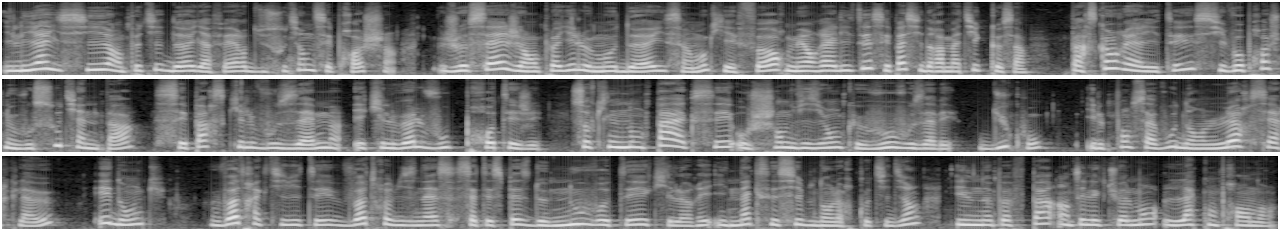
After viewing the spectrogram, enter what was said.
Il y a ici un petit deuil à faire du soutien de ses proches. Je sais, j'ai employé le mot deuil, c'est un mot qui est fort, mais en réalité, c'est pas si dramatique que ça. Parce qu'en réalité, si vos proches ne vous soutiennent pas, c'est parce qu'ils vous aiment et qu'ils veulent vous protéger. Sauf qu'ils n'ont pas accès au champ de vision que vous, vous avez. Du coup, ils pensent à vous dans leur cercle à eux, et donc, votre activité, votre business, cette espèce de nouveauté qui leur est inaccessible dans leur quotidien, ils ne peuvent pas intellectuellement la comprendre.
